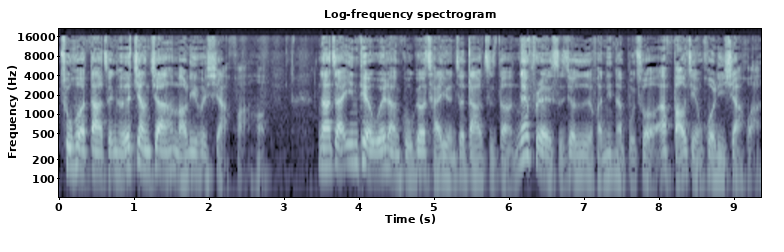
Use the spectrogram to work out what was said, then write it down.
出货大增，可是降价它毛利会下滑哈。那在英特尔、微软、谷歌裁员，这大家知道。Netflix 就是环境还不错啊，保险获利下滑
